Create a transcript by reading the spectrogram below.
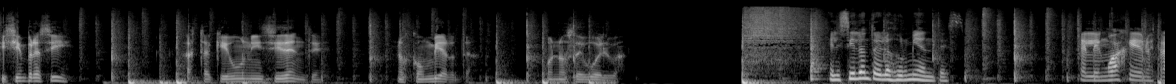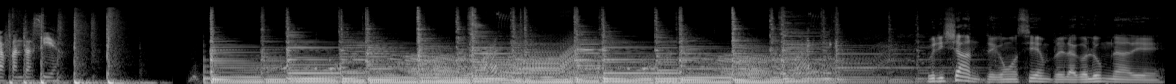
Y siempre así, hasta que un incidente nos convierta o nos devuelva. El cielo entre los durmientes. El lenguaje de nuestra fantasía. Brillante, como siempre, la columna de,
